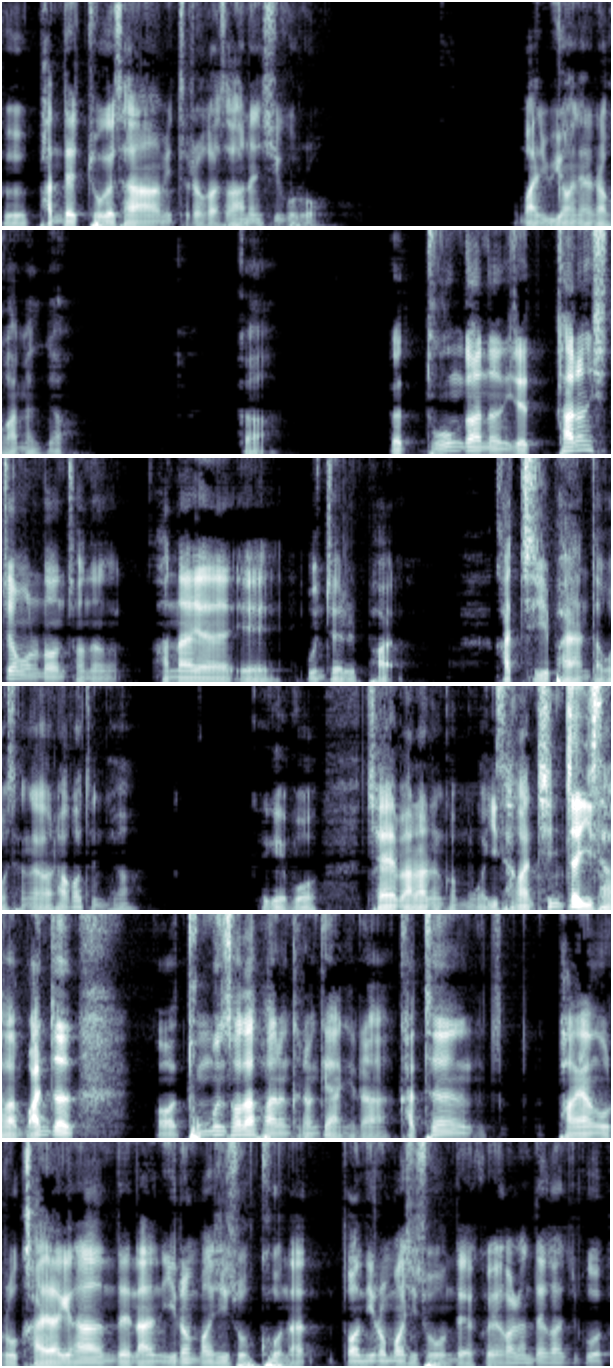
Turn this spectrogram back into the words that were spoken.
그 반대쪽의 사람이 들어가서 하는 식으로 만약 위원회라고 하면요. 그러니까, 그러니까 누군가는 이제 다른 시점으로는 저는 하나의 문제를 봐- 같이 봐야 한다고 생각을 하거든요. 그게 뭐 제 말하는 건 뭔가 이상한 진짜 이상한 완전 어, 동문서답하는 그런 게 아니라 같은 방향으로 가야긴 하는데 난 이런 방식이 좋고 난, 넌 이런 방식이 좋은데 그에 관련돼 가지고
